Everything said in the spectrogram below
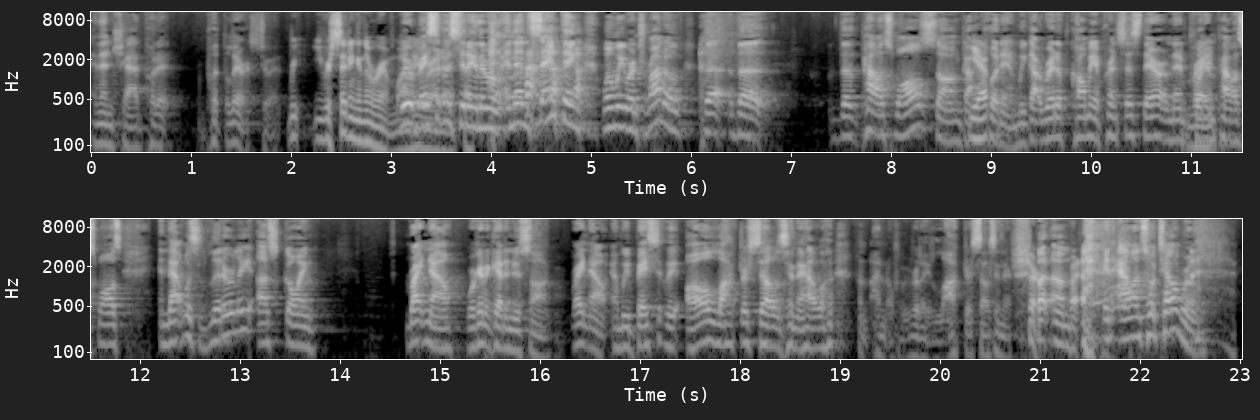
and then Chad put it, put the lyrics to it. You were sitting in the room. We were basically it. sitting in the room, and then the same thing when we were in Toronto. The the the Palace Walls song got Yep. put in. We got rid of "Call Me a Princess" there, and then put Right. in Palace Walls, and that was literally us going. Right now, we're going to get a new song. Right now, and we basically all locked ourselves in Alan. I don't know if we really locked ourselves in there, Sure, but um, but- in Alan's hotel room. Right.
